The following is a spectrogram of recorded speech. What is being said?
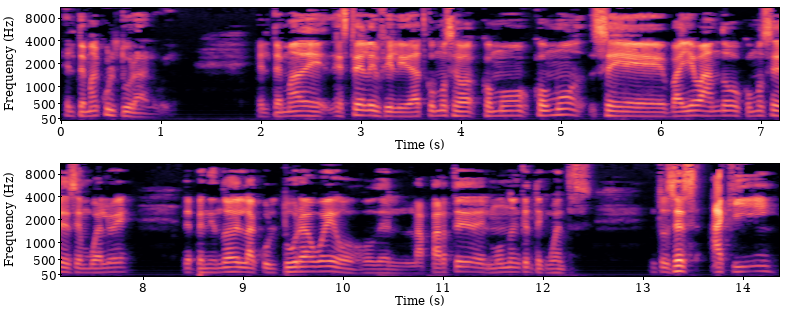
El tema cultural, güey. El tema de, este de la infidelidad, cómo se va, cómo, cómo se va llevando, o cómo se desenvuelve, dependiendo de la cultura, güey, o, o de la parte del mundo en que te encuentres. Entonces, aquí,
